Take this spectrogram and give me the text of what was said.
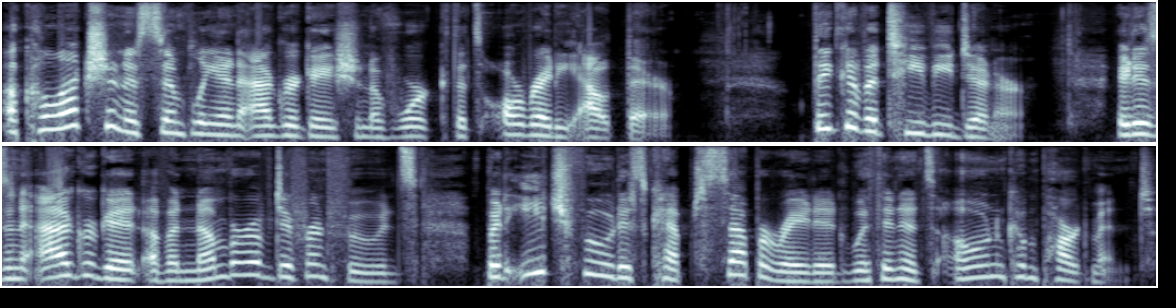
A collection is simply an aggregation of work that's already out there. Think of a TV dinner. It is an aggregate of a number of different foods, but each food is kept separated within its own compartment.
